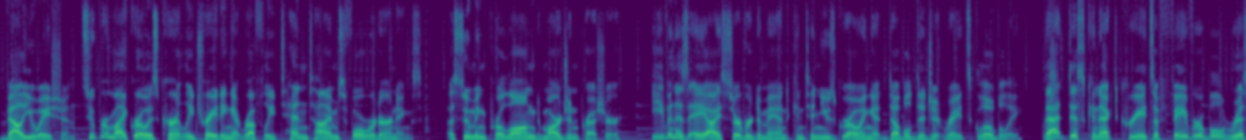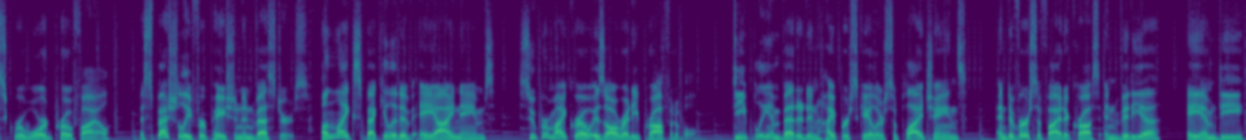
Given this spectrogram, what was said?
Valuation. Supermicro is currently trading at roughly 10 times forward earnings, assuming prolonged margin pressure, even as AI server demand continues growing at double-digit rates globally. That disconnect creates a favorable risk-reward profile, especially for patient investors. Unlike speculative AI names, Supermicro is already profitable, deeply embedded in hyperscaler supply chains, and diversified across NVIDIA, AMD,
